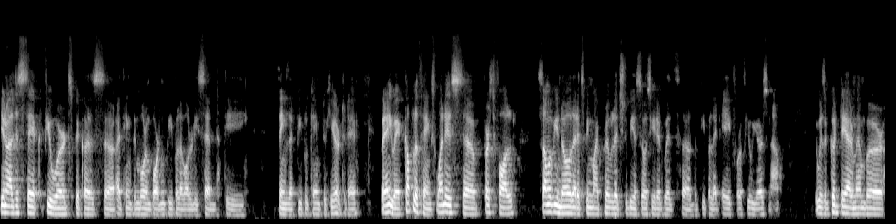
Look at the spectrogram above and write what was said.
you know, I'll just say a few words because uh, I think the more important people have already said the things that people came to hear today. But anyway, a couple of things. One is, uh, first of all, some of you know that it's been my privilege to be associated with uh, the people at AID for a few years now. It was a good day. I remember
